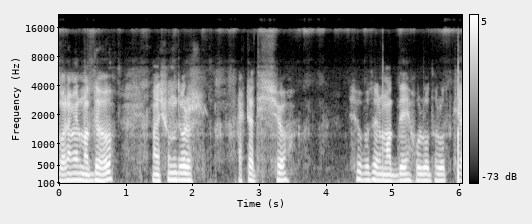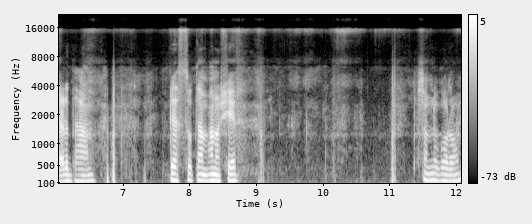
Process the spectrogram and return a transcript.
গরমের মধ্যেও মানে সুন্দর একটা দৃশ্য। সবুজের মধ্যে হলুদ হলুদ খেয়ার ধান, ব্যস্ততা মানুষের। প্রচণ্ড গরম।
